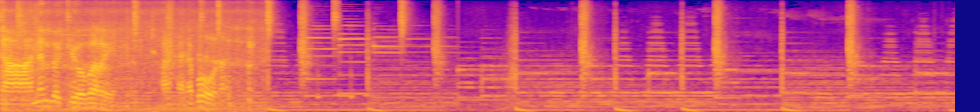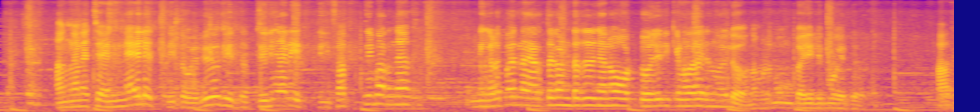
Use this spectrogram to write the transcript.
ഞാൻ എന്തൊക്കെയോ പറയുന്നുണ്ട് അങ്ങനെ പോണ അങ്ങനെ ചെന്നൈയിൽ എത്തിയിട്ട് ഒരു വിധത്തിൽ ഞാൻ എത്തി. സത്യം പറഞ്ഞ നിങ്ങളിപ്പോ നേരത്തെ കണ്ടത് ഞാൻ ഓട്ടോയിൽ ഇരിക്കണതായിരുന്നല്ലോ നമ്മൾ മുംബൈയിൽ പോയത്. അത്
